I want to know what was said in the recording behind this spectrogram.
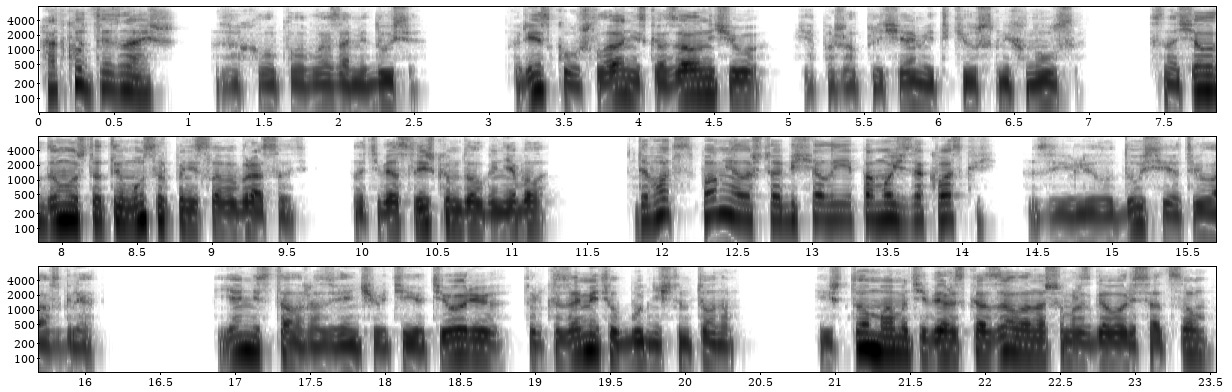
«Откуда ты знаешь?» Захлопала глазами Дуся. Резко ушла, не сказала ничего. Я пожал плечами и таки усмехнулся. Сначала думал, что ты мусор понесла выбрасывать, но тебя слишком долго не было. Да вот вспомнила, что обещала ей помочь с закваской. Заявила Дуся и отвела взгляд. Я не стал развенчивать ее теорию, только заметил будничным тоном. «И что мама тебе рассказала о нашем разговоре с отцом?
